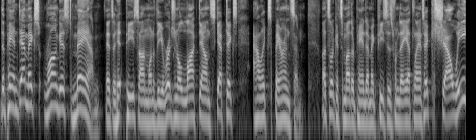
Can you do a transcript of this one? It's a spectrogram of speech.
The Pandemic's Wrongest Man. It's a hit piece on one of the original lockdown skeptics, Alex Berenson. Let's look at some other pandemic pieces from The Atlantic, shall we?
